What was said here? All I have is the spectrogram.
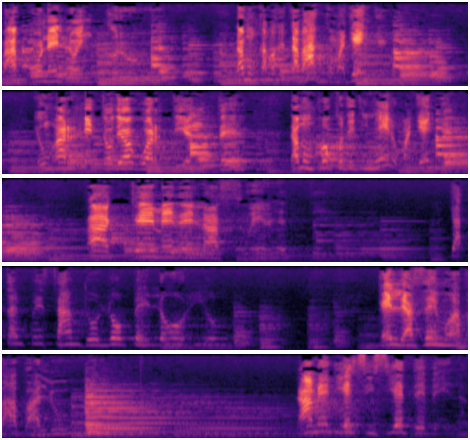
Para ponerlo en cruz. Dame un cabo de tabaco, Mayenge, y un jarrito de aguardiente. Dame un poco de dinero, Mayenge, para que me dé la suerte ya está empezando los velorios. ¿Qué le hacemos a Babalú? Dame 17 velas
